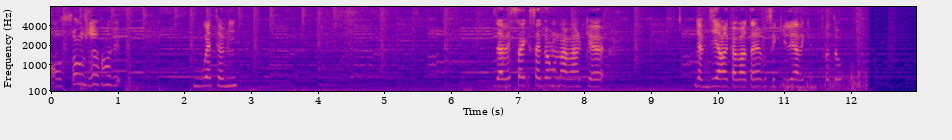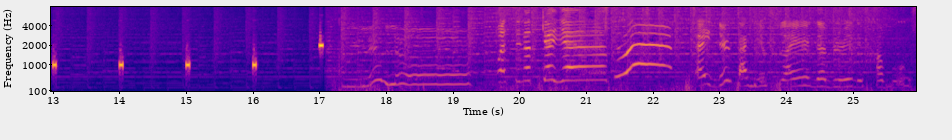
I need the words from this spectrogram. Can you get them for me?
On change de rangée. Où est Tommy? Vous avez 5 secondes avant que de me dire en commentaire où c'est qu'il est avec une photo. Voici notre cueillette! Wouah! Hey, deux paniers pleins de bleuets et de framboises.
